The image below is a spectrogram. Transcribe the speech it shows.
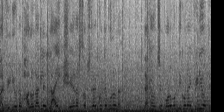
আর ভিডিওটা ভালো লাগলে লাইক শেয়ার আর সাবস্ক্রাইব করতে ভুলো না। দেখা হচ্ছে পরবর্তী কোনো এক ভিডিওতে।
